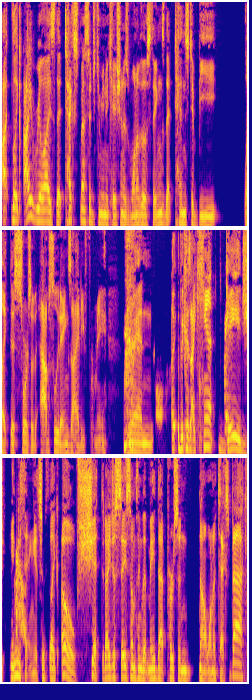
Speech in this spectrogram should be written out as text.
I, like i realize that text message communication is one of those things that tends to be like this source of absolute anxiety for me when because I can't gauge anything. It's just like, oh shit, did I just say something that made that person not want to text back?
